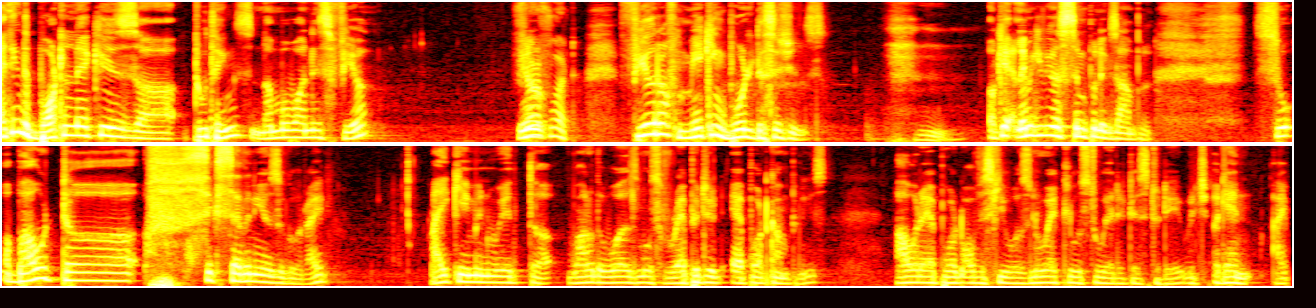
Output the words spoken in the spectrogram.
I think the bottleneck is uh, two things. Number one is fear. Fear you know, of what? Fear of making bold decisions. Hmm. Okay, let me give you a simple example. So, about uh, six, seven years ago, right? I came in with uh, one of the world's most reputed airport companies. Our airport obviously was nowhere close to where it is today, which again, I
